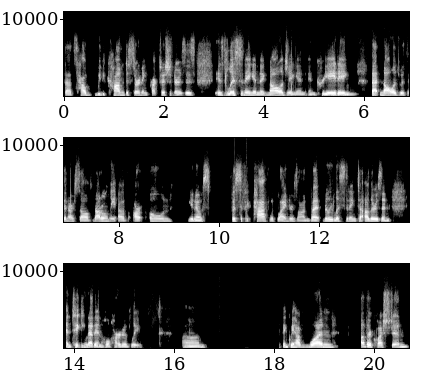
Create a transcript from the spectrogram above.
That's how we become discerning practitioners is, is listening and acknowledging and, and creating that knowledge within ourselves, not only of our own, you know, specific path with blinders on, but really listening to others and, and taking that in wholeheartedly. Um, I think we have one other question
